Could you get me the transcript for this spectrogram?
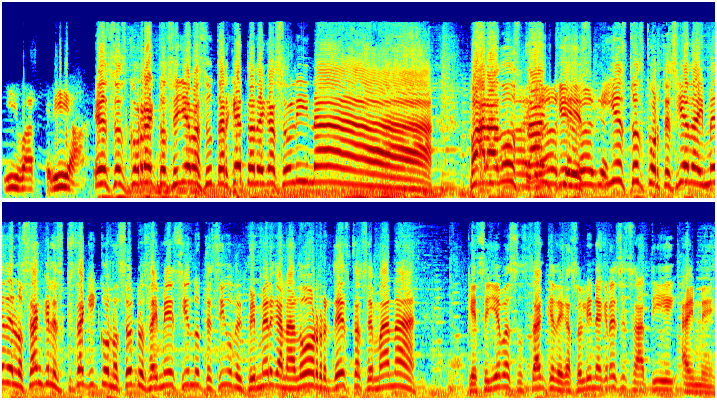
y batería. Eso es correcto, se lleva su tarjeta de gasolina para dos tanques. gracias, gracias. Y esto es cortesía de Aime de Los Ángeles, que está aquí con nosotros. Aime siendo testigo del primer ganador de esta semana que se lleva sus tanques de gasolina. Gracias a ti, Aime.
